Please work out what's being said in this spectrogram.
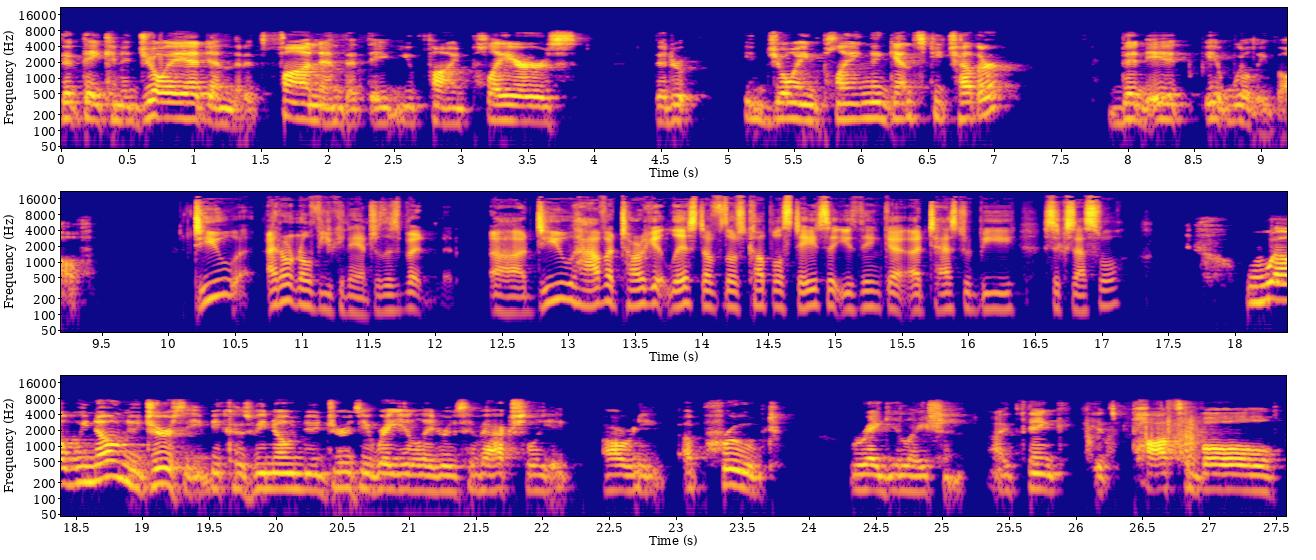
that they can enjoy it and that it's fun and that they you find players that are enjoying playing against each other then it it will evolve. Do you i don't know if you can answer this but uh, do you have a target list of those couple states that you think a, a test would be successful? Well we know new jersey because we know new jersey regulators have actually already approved regulation i think it's possible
